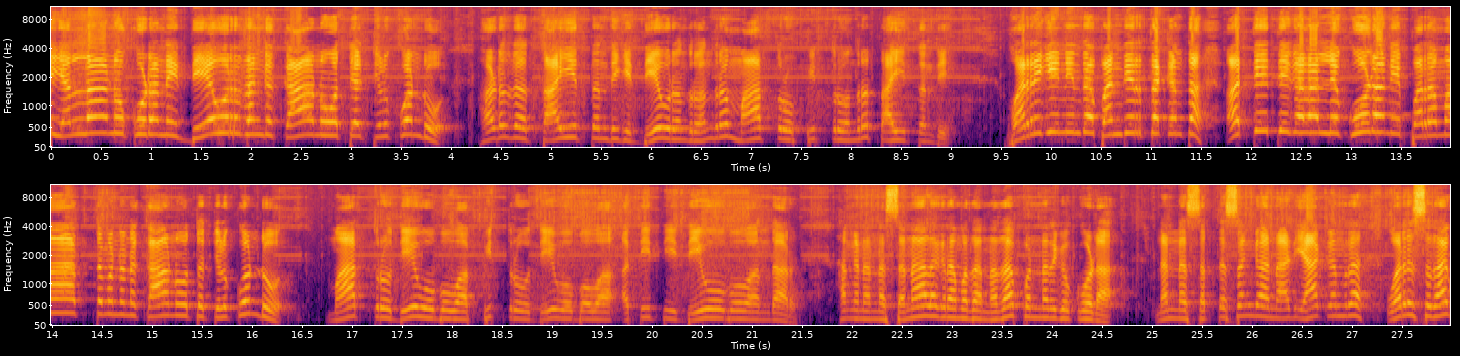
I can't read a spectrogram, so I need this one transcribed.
ಎಲ್ಲಾನು ಕೂಡ ನೀ ದೇವರದಂಗ ಕಾಣು ಅಂತೇಳಿ ತಿಳ್ಕೊಂಡು ಹಡದ ತಾಯಿ ತಂದೆಗೆ ದೇವ್ರಂದ್ರು ಅಂದ್ರ ಮಾತೃ ಪಿತೃ ಅಂದ್ರ ತಾಯಿ ತಂದೆ. ಹೊರಗಿನಿಂದ ಬಂದಿರತಕ್ಕಂತ ಅತಿಥಿಗಳಲ್ಲಿ ಕೂಡ ನೀ ಪರಮಾತ್ಮನನ್ನು ಕಾಣು ಅಂತ ತಿಳ್ಕೊಂಡು ಮಾತೃ ದೇವೋಭವ, ಪಿತೃ ದೇವೋಭವ, ಅತಿಥಿ ದೇವೋಭವ ಅಂದಾರ. ಹಂಗೆ ನನ್ನ ಸನಾಳ ಗ್ರಾಮದ ನದಾಪಣ್ಣರಿಗೂ ಕೂಡ ನನ್ನ ಸತ್ಯಸಂಗ ನಾಡಿ ಯಾಕಂದ್ರೆ ವರ್ಷದಾಗ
